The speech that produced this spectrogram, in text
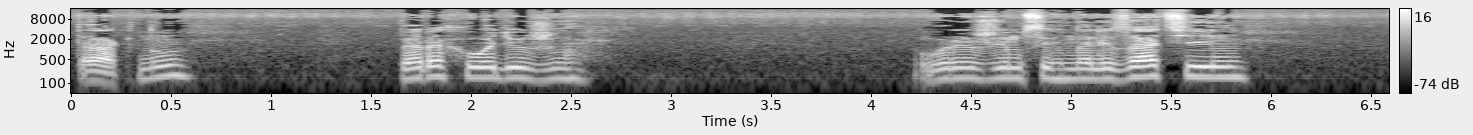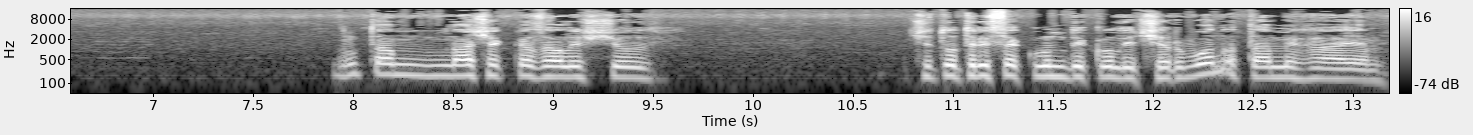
Так, ну, переходжу вже в режим сигналізації. Ну там, наче казали, що чи то 3 секунди, коли червона там мигає.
